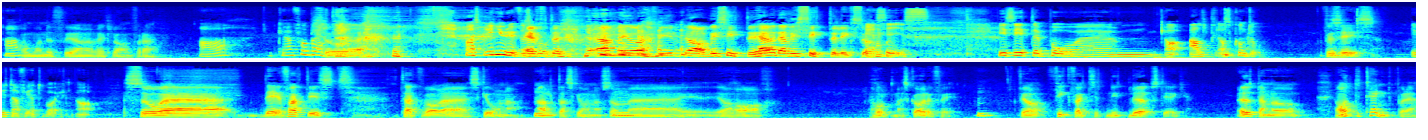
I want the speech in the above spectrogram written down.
Ja. Om man nu får göra reklam för det. Ja, du kan få berätta. eh, Vad springer du för skor? efter, ja, men jag, vi, ja, vi sitter här där vi sitter liksom. Precis. Vi sitter på ehm, ja, Altras kontor Precis. utanför Göteborg. Ja. Så eh, det är faktiskt tack vare skorna, Alta-skorna, som eh, jag har hållit mig skadefri. För jag fick faktiskt ett nytt löpsteg. Utan att, jag har inte tänkt på det.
